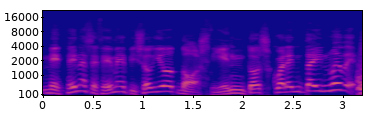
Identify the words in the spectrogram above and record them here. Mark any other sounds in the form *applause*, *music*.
Mecenas FM, episodio 249.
